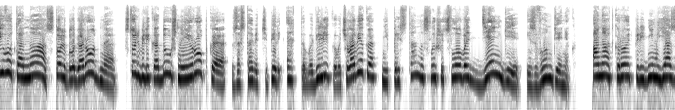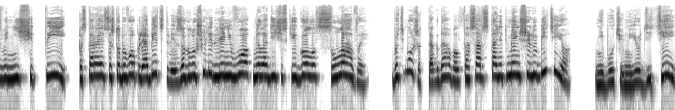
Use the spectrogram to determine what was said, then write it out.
И вот она, столь благородная, столь великодушная и робкая, заставит теперь этого великого человека непрестанно слышать слово «деньги» и звон денег. Она откроет перед ним язвы нищеты, постарается, чтобы вопли о бедствии заглушили для него мелодический голос славы. Быть может, тогда Валтасар станет меньше любить ее, не будь у нее детей,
